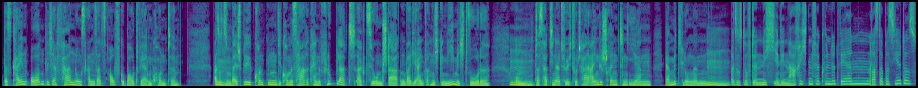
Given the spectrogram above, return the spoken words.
dass kein ordentlicher Fahndungsansatz aufgebaut werden konnte. Also mhm. zum Beispiel konnten die Kommissare keine Flugblattaktionen starten, weil die einfach nicht genehmigt wurde. Mhm. Und das hat die natürlich total eingeschränkt in ihren Ermittlungen. Mhm. Also es durfte nicht in den Nachrichten verkündet werden, was da passiert ist?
